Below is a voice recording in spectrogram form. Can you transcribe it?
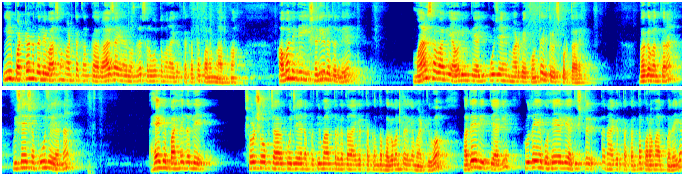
ಈ ಪಟ್ಟಣದಲ್ಲಿ ವಾಸ ಮಾಡ್ತಕ್ಕಂಥ ರಾಜ ಯಾರು ಅಂದರೆ ಸರ್ವೋತ್ತಮನಾಗಿರ್ತಕ್ಕಂಥ ಪರಮಾತ್ಮ. ಅವನಿಗೆ ಈ ಶರೀರದಲ್ಲಿ ಮಾನಸವಾಗಿ ಯಾವ ರೀತಿಯಾಗಿ ಪೂಜೆಯನ್ನು ಮಾಡಬೇಕು ಅಂತ ಇಲ್ಲಿ ತಿಳಿಸ್ಕೊಡ್ತಾರೆ. ಭಗವಂತನ ವಿಶೇಷ ಪೂಜೆಯನ್ನು ಹೇಗೆ ಬಾಹ್ಯದಲ್ಲಿ ಷೋಡಶೋಪಚಾರ ಪೂಜೆಯನ್ನು ಪ್ರತಿಮಾಂತರ್ಗತನಾಗಿರ್ತಕ್ಕಂಥ ಭಗವಂತನಿಗೆ ಮಾಡ್ತೀವೋ, ಅದೇ ರೀತಿಯಾಗಿ ಹೃದಯ ಗುಹೆಯಲ್ಲಿ ಅಧಿಷ್ಠಿತನಾಗಿರ್ತಕ್ಕಂಥ ಪರಮಾತ್ಮನಿಗೆ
